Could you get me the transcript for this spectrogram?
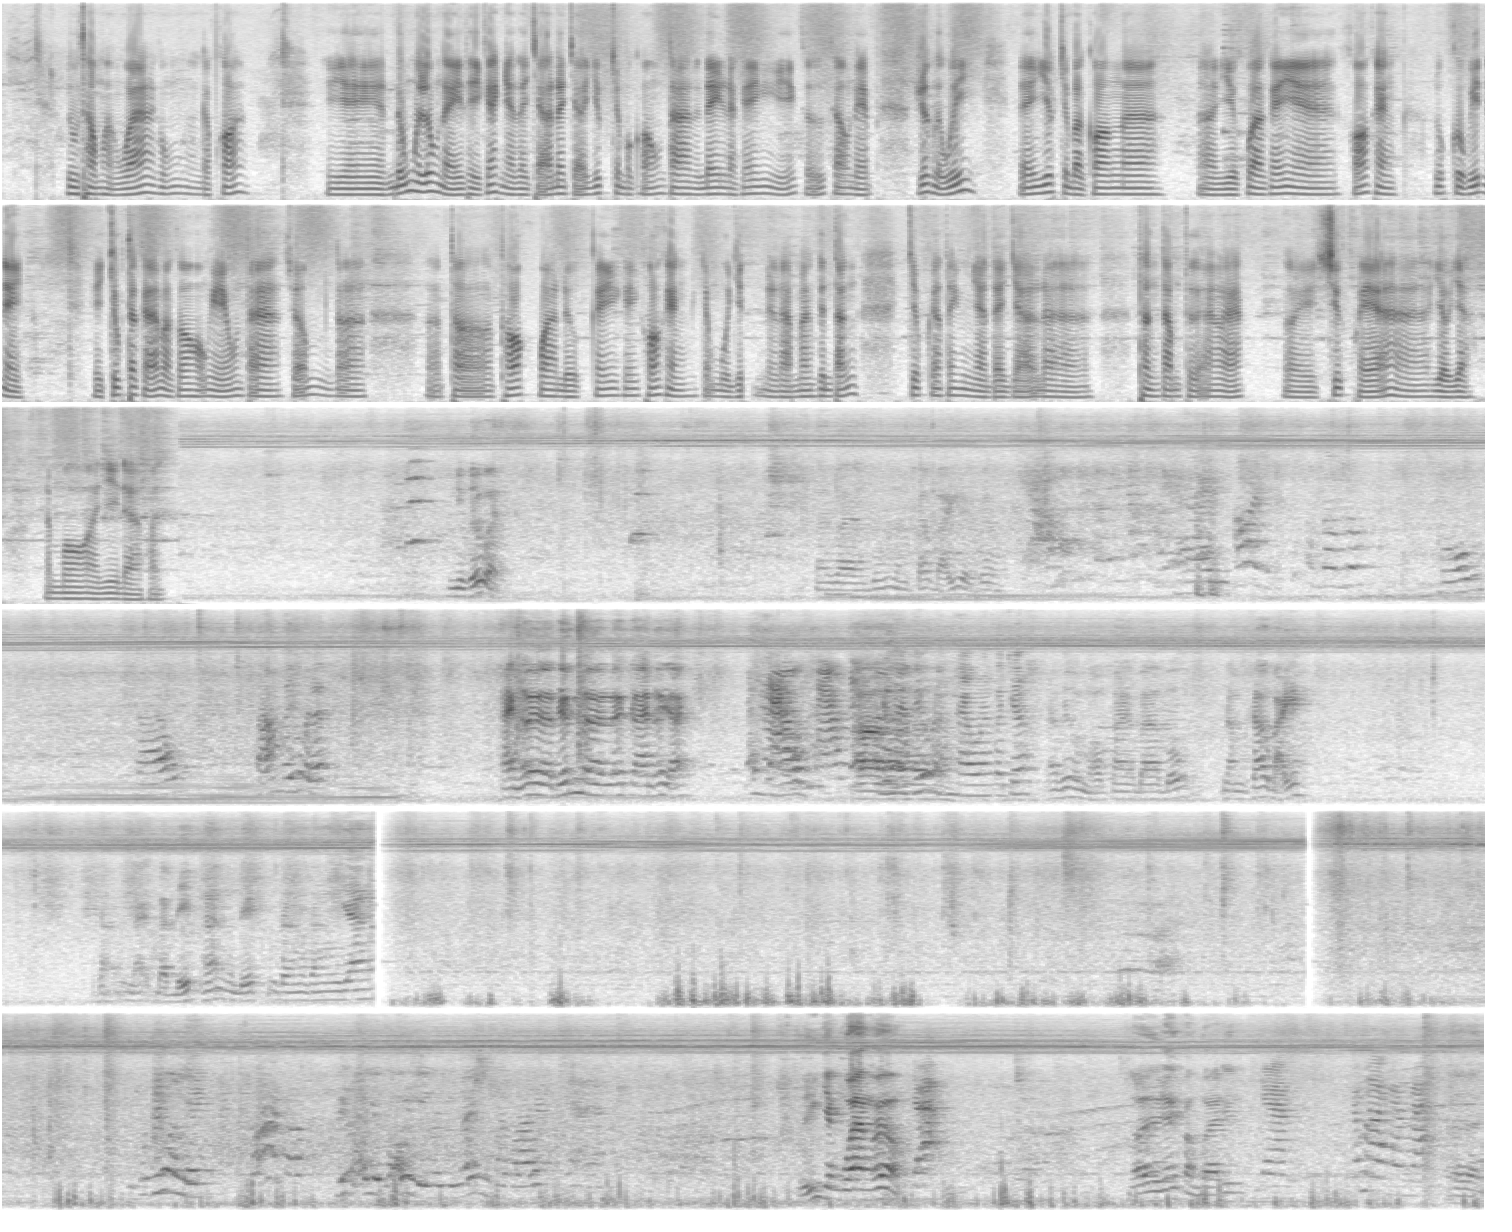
Lưu thông hàng hóa cũng gặp khó. Thì à, đúng cái lúc này thì các nhà tài trợ đã trợ giúp cho bà con chúng ta. Thì đây là cái nghĩa cử cao đẹp rất là quý để giúp cho bà con à, à, vượt qua cái à, khó khăn lúc covid này. Thì chúc tất cả bà con hộ nghèo chúng ta sớm ta, ta, thoát qua được cái cái khó khăn trong mùa dịch này là mang tinh tấn. Chúc các nhà tài trợ là thân tâm thường an lạc rồi sức khỏe dồi dào. Nam mô a di đà phật. Nhiều phiếu rồi. Hai ba bốn năm sáu bảy rồi phải không? Hai bốn sáu tám phiếu rồi đấy ai nữa thím lấy ai nữa vậy? Anh hào ờ. Đưa hai phiếu anh hào nè coi chưa? Hai phiếu một hai ba bốn năm sáu bảy. Bà điệp hả điệp thằng thằng giang có phiếu không vậy phiếu bỏ vô cổ gì mà gì lấy mà quà đi Nguyễn Văn Quang phải không? Dạ, Rồi lấy phần quà đi. dạ. Cảm ơn anh đã. Ờ.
